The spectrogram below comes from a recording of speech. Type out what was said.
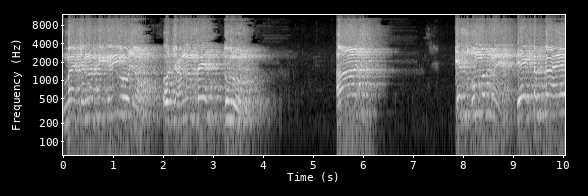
میں جنت کی قریب ہو جاؤں اور جہنم سے دور ہو جاؤں آج اس امت میں ایک طبقہ ہے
